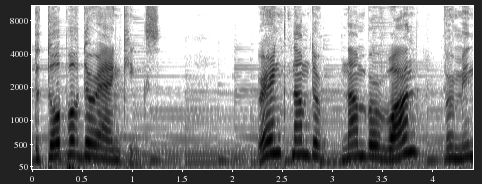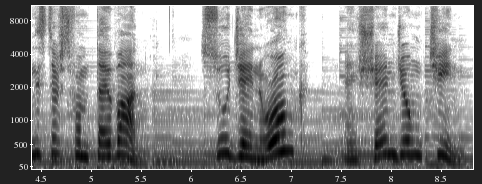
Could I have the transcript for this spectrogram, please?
the top of the rankings. Ranked number, number 1 were ministers from Taiwan, Su Jain-rong and Shen Jong-chin.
